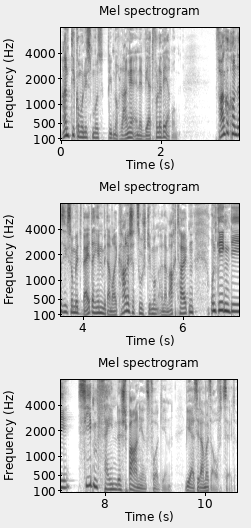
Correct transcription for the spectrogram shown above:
Antikommunismus blieb noch lange eine wertvolle Währung. Franco konnte sich somit weiterhin mit amerikanischer Zustimmung an der Macht halten und gegen die sieben Feinde Spaniens vorgehen, wie er sie damals aufzählte.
